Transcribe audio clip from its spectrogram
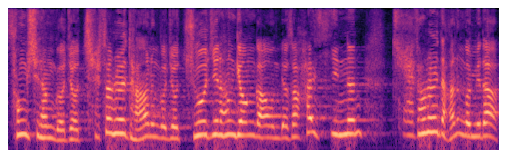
성실한 거죠. 최선을 다하는 거죠. 주어진 환경 가운데서 할 수 있는 최선을 다하는 겁니다.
